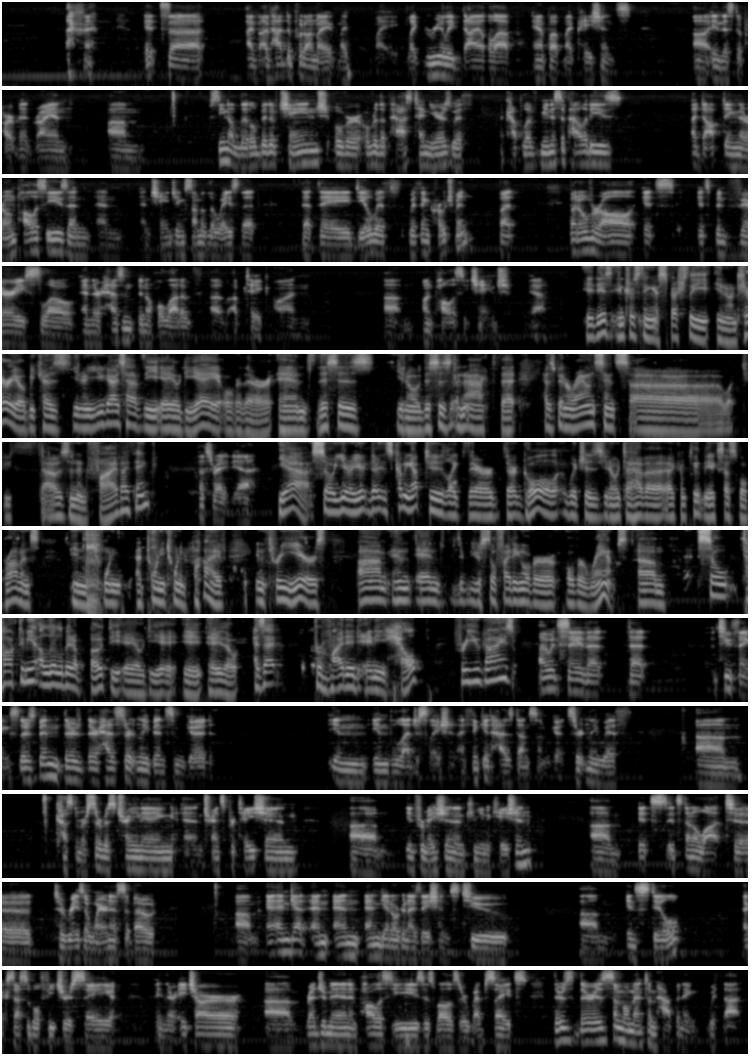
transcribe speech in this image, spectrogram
it's uh I've I've had to put on my my my like really dial up, amp up my patience uh, in this department, Ryan. Um, seen a little bit of change over over the past ten years with a couple of municipalities adopting their own policies and and and changing some of the ways that that they deal with with encroachment. But but overall it's it's been very slow and there hasn't been a whole lot of, of uptake on um, on policy change. Yeah. It is interesting especially in ontario because you know you guys have the aoda over there and this is you know this is an act that has been around since uh, what 2005, I think. That's right. Yeah. Yeah. So you know, it's coming up to like their their goal, which is you know to have a, a completely accessible province in 20 at 2025 in three years. Um, and and you're still fighting over over ramps. Um, so talk to me a little bit about the AODA though. Has that provided any help for you guys, I would say that that two things. There's been there there has certainly been some good in in the legislation. I think it has done some good, certainly with um, customer service training and transportation, um, information and communication. Um, it's it's done a lot to to raise awareness about um, and get and and and get organizations to um, instill accessible features, say in their HR uh, regimen and policies as well as their websites. There's there is some momentum happening with that,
